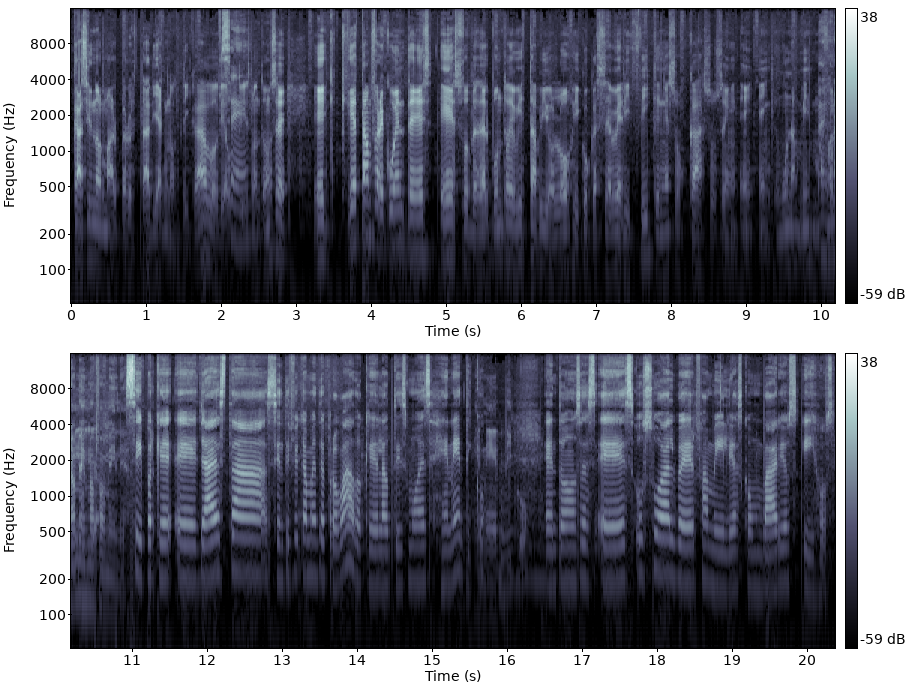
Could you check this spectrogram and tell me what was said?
casi normal, pero está diagnosticado de autismo. Entonces, eh, ¿qué tan frecuente es eso desde el punto de vista biológico que se verifiquen esos casos en, en, una misma familia? En una misma familia. Sí, porque eh, ya está científicamente probado que el autismo es genético. Genético. Entonces, es usual ver familias con varios hijos.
